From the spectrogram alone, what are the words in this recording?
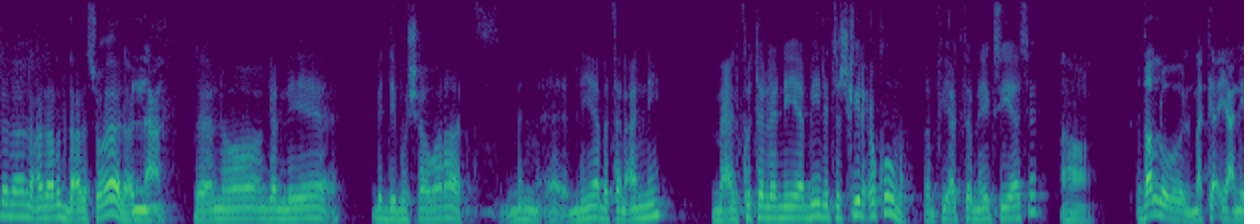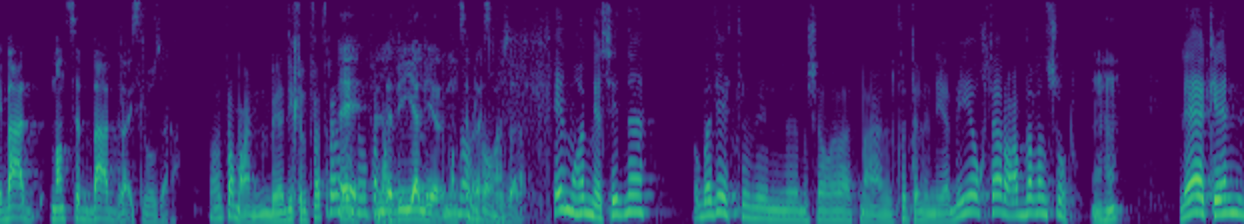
دلال على رد على سؤالك. نعم. لأنه قال لي بدي مشاورات من نيابة عني مع الكتل النيابية لتشكيل حكومة. طب في أكثر من هيك سياسة؟ آه. ظلوا المكان يعني بعد منصب بعد رئيس الوزراء. طبعا بهذيك الفترة إيه طبعا. الذي يلي منصب رئيس الوزراء. المهم يا سيدنا وبديت بالمشاورات مع الكتل النيابية واختاروا عبد الله نصور. لكن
